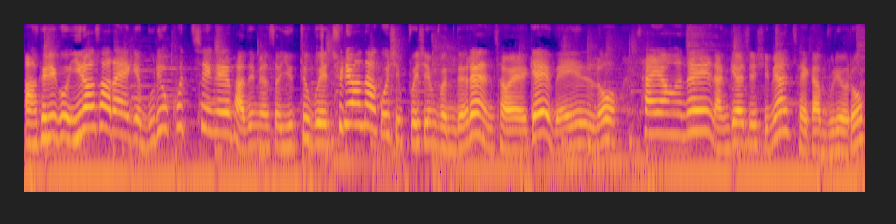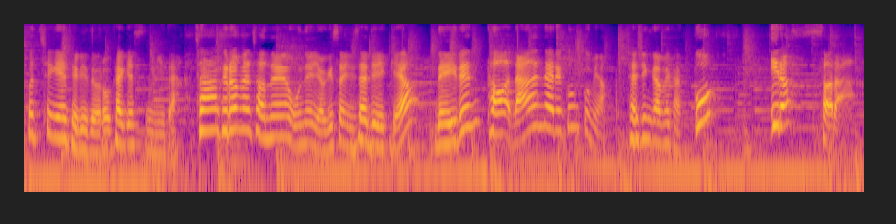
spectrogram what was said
아, 그리고 일어서라에게 무료 코칭을 받으면서 유튜브에 출연하고 싶으신 분들은 저에게 메일로 사연을 남겨주시면 제가 무료로 코칭해 드리도록 하겠습니다. 자, 그러면 저는 오늘 여기서 인사드릴게요. 내일은 더 나은 날을 꿈꾸며 자신감을 갖고 일어서라!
